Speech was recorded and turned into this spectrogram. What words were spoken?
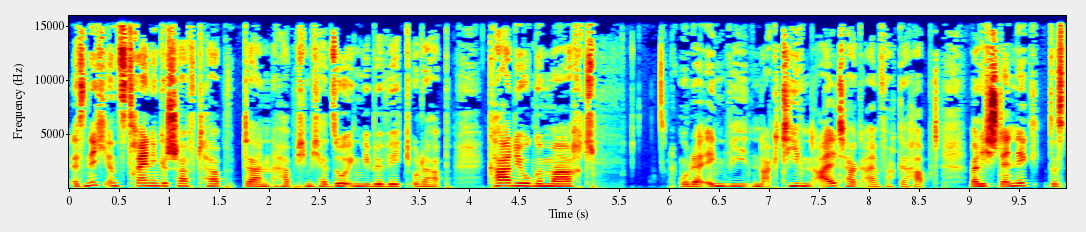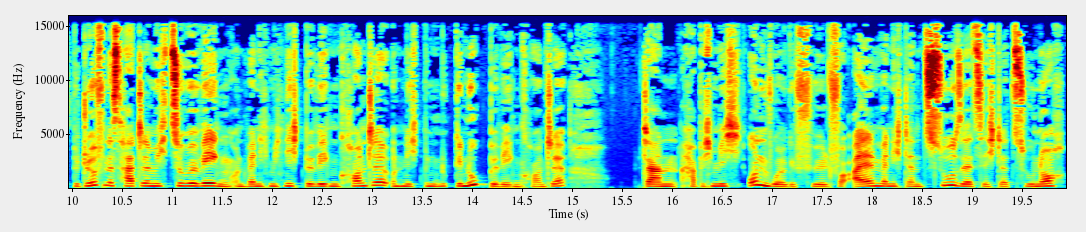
es nicht ins Training geschafft habe, dann habe ich mich halt so irgendwie bewegt oder habe Cardio gemacht oder irgendwie einen aktiven Alltag einfach gehabt, weil ich ständig das Bedürfnis hatte, mich zu bewegen. Und wenn ich mich nicht bewegen konnte und nicht genug bewegen konnte dann habe ich mich unwohl gefühlt. Vor allem, wenn ich dann zusätzlich dazu noch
